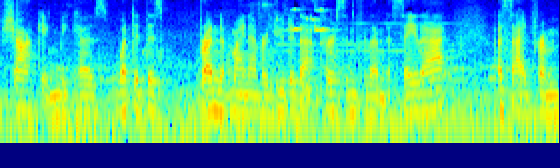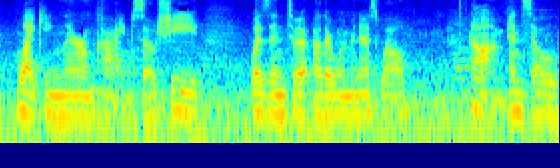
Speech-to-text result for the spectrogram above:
shocking because what did this friend of mine ever do to that person for them to say that, aside from liking their own kind? So she was into other women as well. Um, and so,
